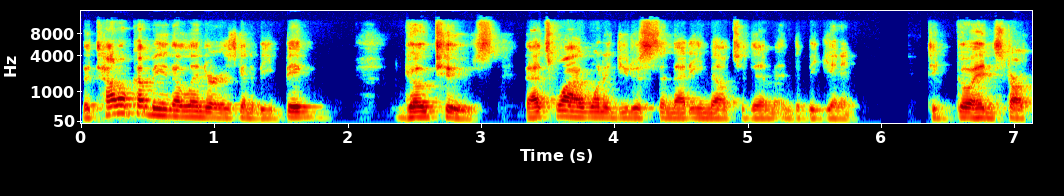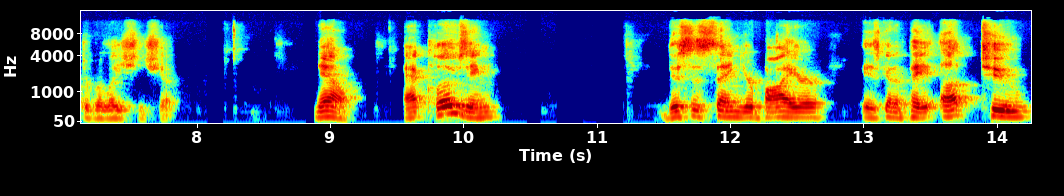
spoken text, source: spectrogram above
The title company and the lender is going to be big go-tos. That's why I wanted you to send that email to them in the beginning to go ahead and start the relationship. Now, at closing, this is saying your buyer is going to pay up to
